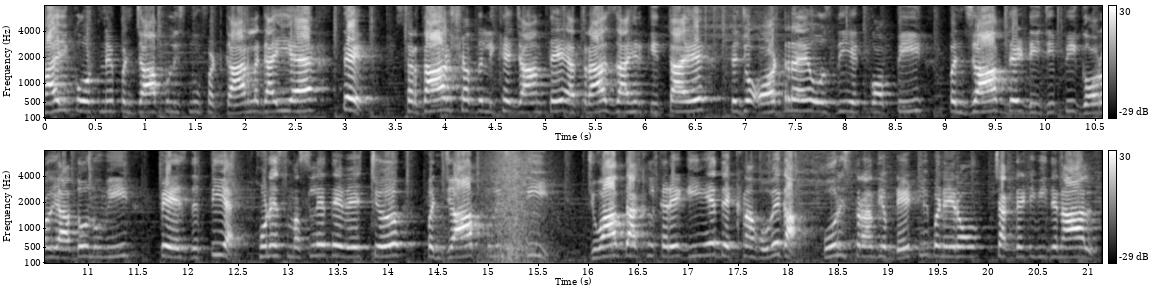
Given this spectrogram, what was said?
ਹਾਈ ਕੋਰਟ ਨੇ ਪੰਜਾਬ ਪੁਲਿਸ ਨੂੰ ਫਟਕਾਰ ਲਗਾਈ ਹੈ ਤੇ ਸਰਦਾਰ ਸ਼ਬਦ ਲਿਖੇ ਜਾਣ ਤੇ ਇਤਰਾਜ਼ ਜ਼ਾਹਿਰ ਕੀਤਾ ਹੈ ਤੇ ਜੋ ਆਰਡਰ ਹੈ, ਉਸ ਦੀ ਇੱਕ ਕਾਪੀ ਪੰਜਾਬ ਦੇ ਡੀਜੀਪੀ ਗੌਰਵ ਯਾਦਵ ਨੂੰ ਵੀ ਭੇਜ ਦਿੱਤੀ ਹੈ। ਹੁਣ ਇਸ ਮਸਲੇ ਦੇ ਵਿੱਚ ਪੰਜਾਬ ਪੁਲਿਸ ਕੀ ਜਵਾਬ ਦਾਖਲ ਕਰੇਗੀ, ਇਹ ਦੇਖਣਾ ਹੋਵੇਗਾ। ਹੋਰ ਇਸ ਤਰ੍ਹਾਂ ਦੀ ਅਪਡੇਟ ਲਈ ਬਣੇ ਰਹੋ ਚੱਕਦੇ ਟੀਵੀ ਦੇ ਨਾਲ।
